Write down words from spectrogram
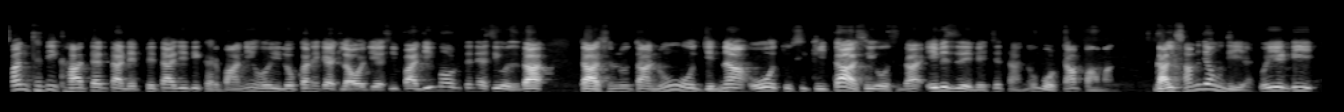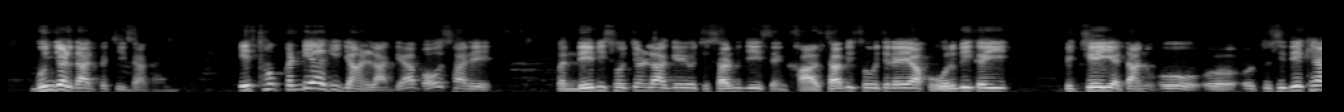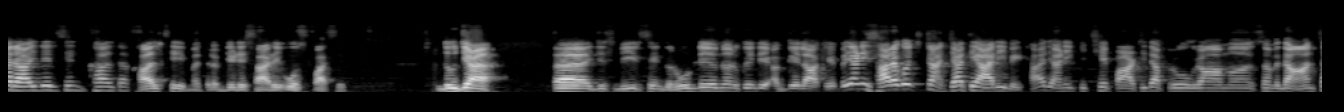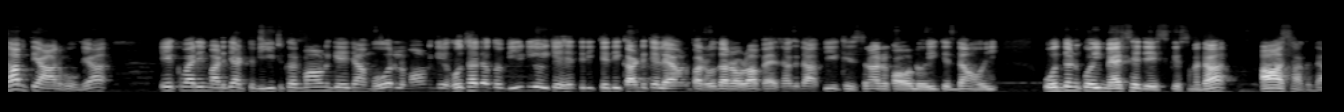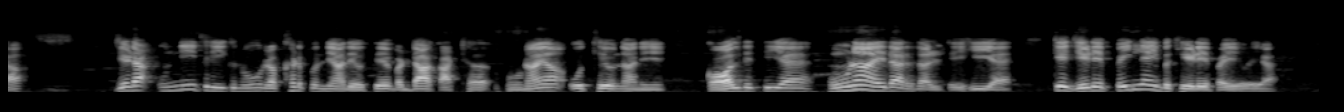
ਪੰਥ ਦੀ ਖਾਤਰ ਤੁਹਾਡੇ ਪਿਤਾ ਜੀ ਦੀ ਕੁਰਬਾਨੀ ਹੋਈ। ਲੋਕਾਂ ਨੇ ਕਿਹਾ, ਲਓ ਜੀ, ਅਸੀਂ ਭਾਜੀ ਮੋੜਤੇ ਨੇ, ਅਸੀਂ ਉਸ ਦਾ ਤਾਸ ਨੂੰ, ਤੁਹਾਨੂੰ ਉਹ ਜਿੰਨਾ ਉਹ ਤੁਸੀਂ ਕੀਤਾ, ਅਸੀਂ ਉਸ ਦਾ ਇਵਜ਼ ਦੇ ਵਿੱਚ ਤੁਹਾਨੂੰ ਵੋਟਾਂ ਪਾਵਾਂਗੇ। ਗੱਲ ਸਮਝ ਆਉਂਦੀ ਹੈ। ਕੋਈ ਏਡੀ ਗੁੰਝਲਦਾਰ ਪਚੀਦਾ ਗੱਲ ਨਹੀਂ। ਕੱਢਿਆ ਕੀ ਜਾਣ ਲੱਗ ਗਿਆ? ਬਹੁਤ ਸਾਰੇ ਬੰਦੇ ਵੀ ਸੋਚਣ ਲੱਗ ਗਏ। ਉਹ ਚ ਸਰਬਜੀਤ ਸਿੰਘ ਖਾਲਸਾ ਵੀ ਸੋਚ ਰਹੇ ਆ, ਹੋਰ ਵੀ ਕਈ ਪਿੱਛੇ ਹੀ ਆ। ਤੁਹਾਨੂੰ ਉਹ ਤੁਸੀਂ ਦੇਖਿਆ ਰਾਜਦੇਵ ਸਿੰਘ ਖਾਲਸਾ? ਖਾਲਸੇ ਮਤਲਬ ਜਿਹੜੇ ਸਾਰੇ ਉਸ ਪਾਸੇ ਦੂਜਾ ਅਹ, ਜਸਵੀਰ ਸਿੰਘ ਰੋਡੇ ਉਹਨਾਂ ਨੂੰ ਕਹਿੰਦੇ ਅੱਗੇ ਲਾ ਕੇ ਵੀ ਜਾਣੀ ਸਾਰਾ ਕੁਝ ਢਾਂਚਾ ਤਿਆਰ ਹੀ ਬੈਠਾ ਜਾਣੀ ਪਿੱਛੇ ਪਾਰਟੀ ਦਾ ਪ੍ਰੋਗਰਾਮ ਸੰਵਿਧਾਨ ਸਭ ਤਿਆਰ ਹੋ ਗਿਆ। ਇੱਕ ਵਾਰੀ ਮੜ ਜਾ ਟਵੀਟ ਕਰਵਾਉਣਗੇ ਜਾਂ ਮੋਹਰ ਲਵਾਉਣਗੇ ਹੋ ਸਕਦਾ ਕੋਈ ਵੀਡੀਓ ਹੀ ਕਿਸੇ ਤਰੀਕੇ ਦੀ ਕੱਢ ਕੇ ਲੈ ਆਉਣ ਪਰ ਉਹਦਾ ਰੌਲਾ ਪੈ ਸਕਦਾ ਵੀ ਕਿਸ ਤਰ੍ਹਾਂ ਰਿਕਾਰਡ ਹੋਈ ਕਿੱਦਾਂ ਹੋਈ। ਉਦੋਂ ਕੋਈ ਮੈਸੇਜ ਇਸ ਕਿਸਮ ਦਾ ਆ ਸਕਦਾ ਜਿਹੜਾ 19 ਤਰੀਕ ਨੂੰ ਰੱਖੜ ਪੁੰਨਿਆ ਦੇ ਉੱਤੇ ਵੱਡਾ ਇਕੱਠ ਹੋਣਾ ਆ ਉੱਥੇ ਉਹਨਾਂ ਨੇ ਕਾਲ ਦਿੱਤੀ ਹੈ, ਹੋਣਾ ਇਹਦਾ ਰਿਜ਼ਲਟ ਇਹੀ ਹੈ ਕਿ ਜਿਹੜੇ ਪਹਿਲਾਂ ਹੀ ਬਖੇੜੇ ਪਏ ਹੋਏ ਆ,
